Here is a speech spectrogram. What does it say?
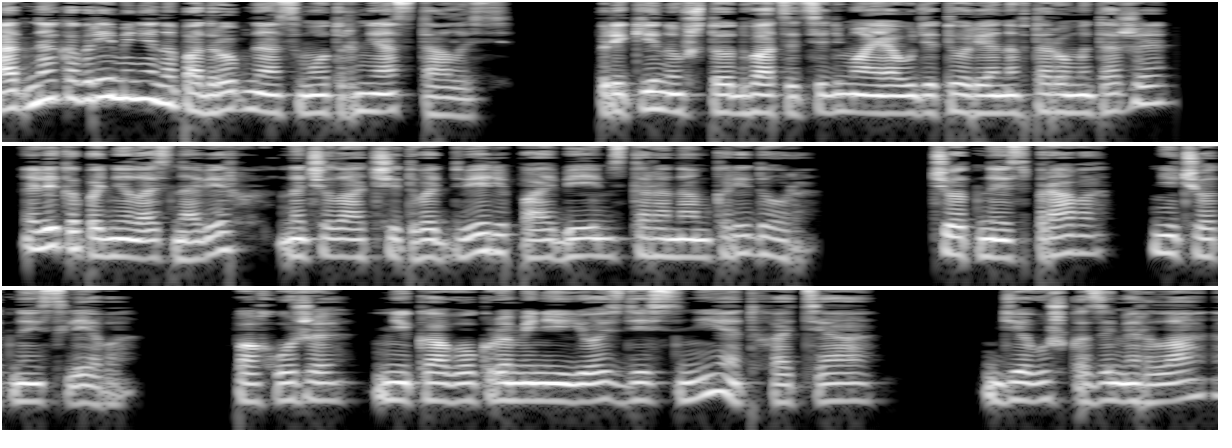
Однако времени на подробный осмотр не осталось. Прикинув, что двадцать седьмая аудитория на втором этаже, Лика поднялась наверх, начала отчитывать двери по обеим сторонам коридора. Четные справа, нечетные слева. Похоже, никого кроме нее здесь нет, хотя... Девушка замерла,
